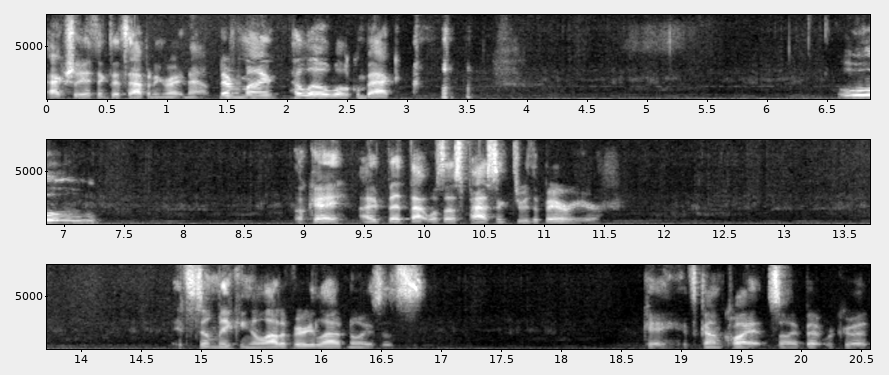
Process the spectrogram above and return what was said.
actually, I think that's happening right now. Never mind. Hello, welcome back. Ooh. Okay, I bet that was us passing through the barrier. It's still making a lot of very loud noises. Okay, it's gone quiet, so I bet we're good.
